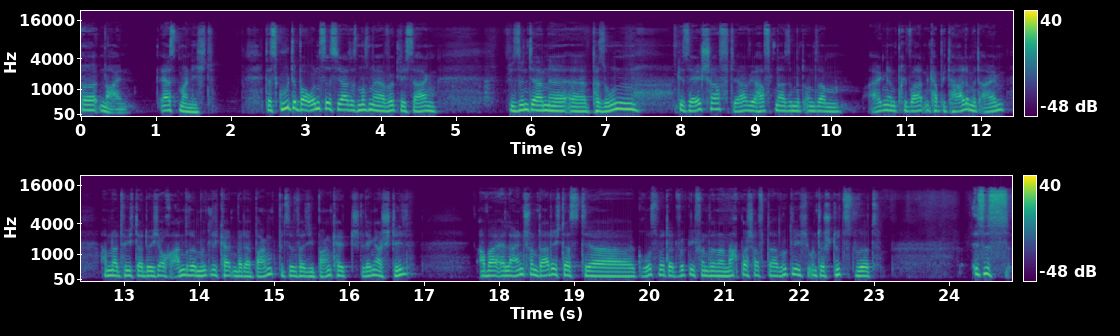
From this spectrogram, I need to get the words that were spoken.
Äh, nein, erstmal nicht. Das Gute bei uns ist ja, das muss man ja wirklich sagen, wir sind ja eine äh, Personen Gesellschaft. Ja, wir haften also mit unserem eigenen privaten Kapitale mit einem, haben natürlich dadurch auch andere Möglichkeiten bei der Bank, beziehungsweise die Bank hält länger still. Aber allein schon dadurch, dass der Großwirt halt wirklich von seiner Nachbarschaft da wirklich unterstützt wird, ist es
